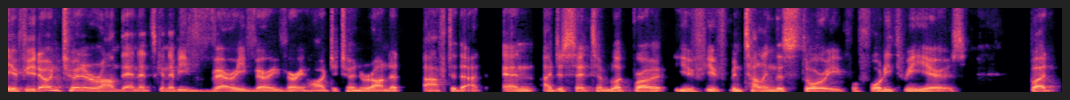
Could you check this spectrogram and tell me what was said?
if you don't turn it around, then it's going to be very, very, very hard to turn around it after that. And I just said to him, look, bro, you've, you've been telling this story for 43 years, but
